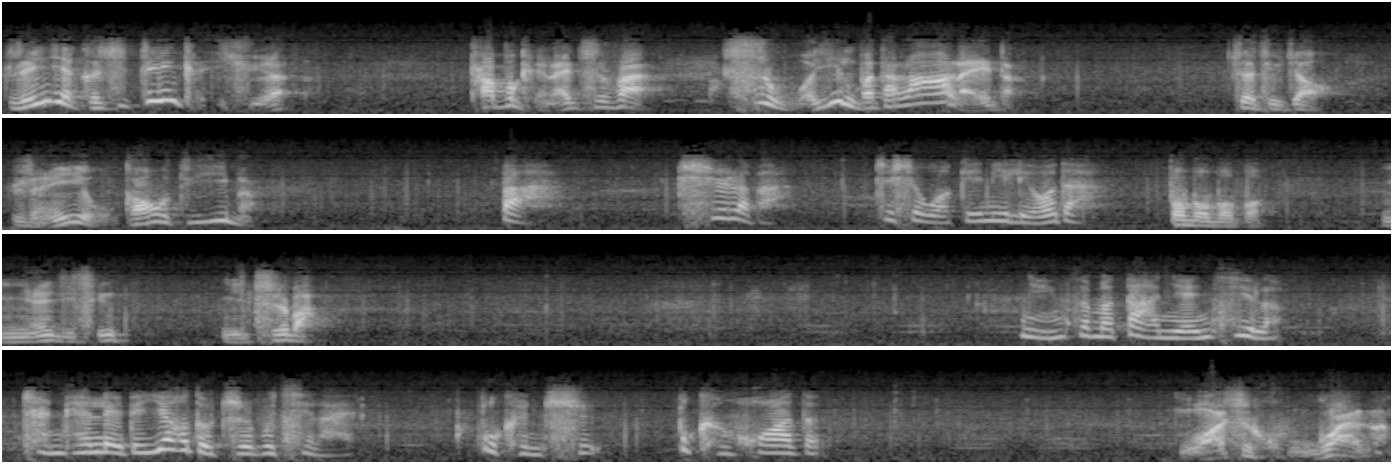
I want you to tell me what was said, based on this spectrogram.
人家可是真肯学。他不肯来吃饭，是我硬把他拉来的，这就叫人有高低嘛。爸，吃了吧，这是我给你留的。不不不不，你年纪轻，你吃吧。您这么大年纪了，成天累得腰都直不起来，不肯吃，不肯花的。我是苦惯了，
